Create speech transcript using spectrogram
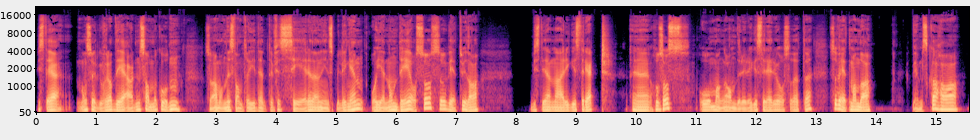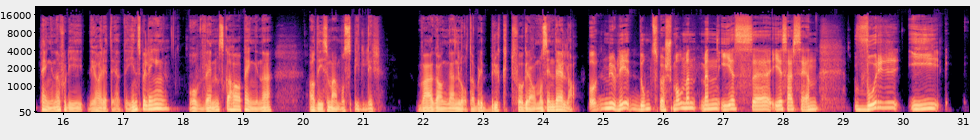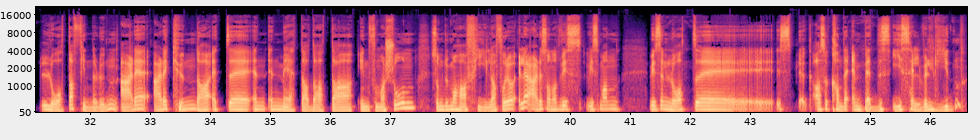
Hvis det, man sørger for at det er den samme koden, så er man i stand til å identifisere den innspillingen, og gjennom det også så vet vi da, hvis den er registrert eh, hos oss, og mange andre registrerer jo også dette, så vet man da hvem skal ha pengene fordi de har rettighet til innspillingen, og hvem skal ha pengene av de som er med og spiller, hver gang den låta blir brukt for Gramo sin del, da. Og mulig dumt spørsmål, men, men IS, eh, ISRC-en, hvor i låta finner du den? Er det, er det kun da et, eh, en, en metadatainformasjon som du må ha fila for Eller er det sånn at hvis, hvis man hvis en låt eh, Altså, kan det embeddes i selve lyden?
